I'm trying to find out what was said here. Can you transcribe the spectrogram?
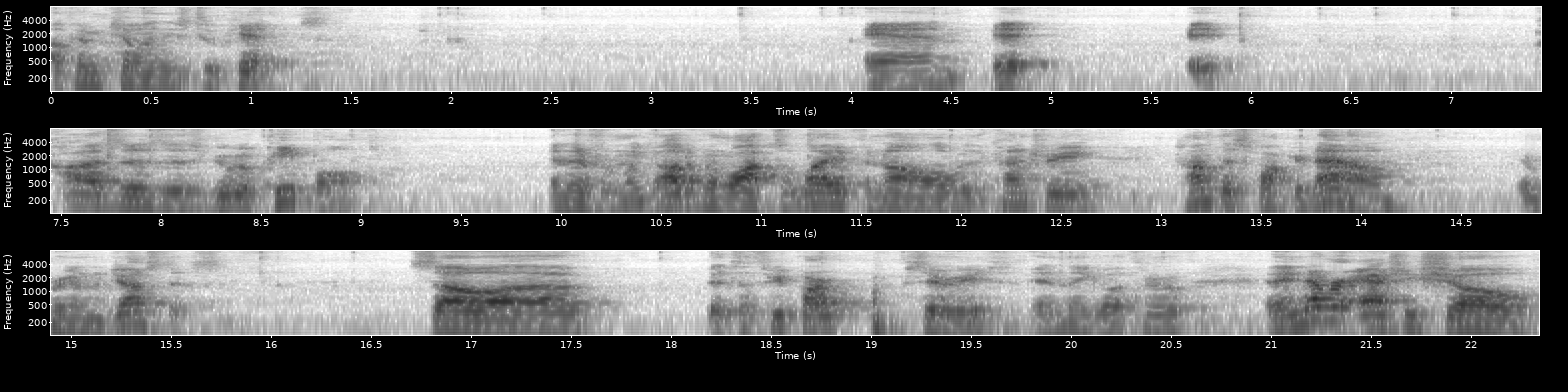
of him killing these two kids, and it it causes this group of people, and they're from like all different walks of life and all over the country, to hunt this fucker down and bring him to justice. So uh, it's a three-part series, and they go through, and they never actually show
